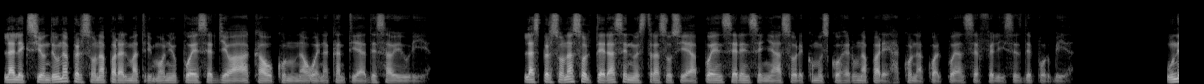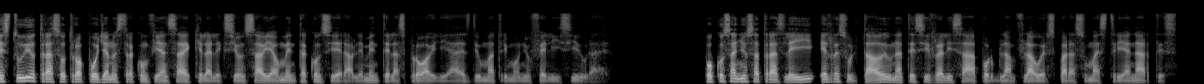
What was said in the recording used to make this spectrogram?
La elección de una persona para el matrimonio puede ser llevada a cabo con una buena cantidad de sabiduría. Las personas solteras en nuestra sociedad pueden ser enseñadas sobre cómo escoger una pareja con la cual puedan ser felices de por vida. Un estudio tras otro apoya nuestra confianza de que la elección sabia aumenta considerablemente las probabilidades de un matrimonio feliz y duradero. Pocos años atrás leí el resultado de una tesis realizada por Blan Flowers para su maestría en artes,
